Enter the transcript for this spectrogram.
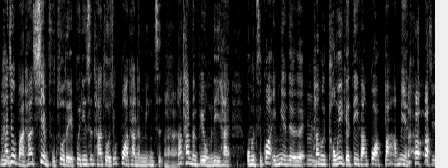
他就把他县府做的也不一定是他做的，就挂他的名字。然后他们比我们厉害，我们只挂一面，对不对？他们同一个地方挂八面，就是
